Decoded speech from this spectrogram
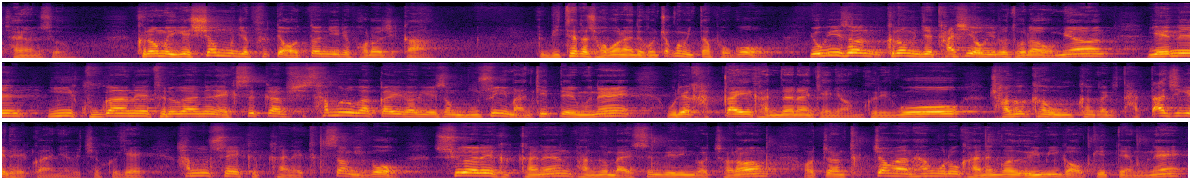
자연수. 그러면 이게 시험 문제 풀 때 어떤 일이 벌어질까? 그 밑에다 적어놔야 돼. 그건 조금 이따 보고. 여기선, 그럼 이제 다시 여기로 돌아오면 얘는 이 구간에 들어가는 x값이 3으로 가까이 가기 위해서 무수히 많기 때문에 우리가 가까이 간다는 개념. 그리고 좌극한 우극한까지 다 따지게 될 거 아니야. 그렇죠? 그게 함수의 극한의 특성이고 수열의 극한은 방금 말씀드린 것처럼 어쩌한 특정한 항으로 가는 건 의미가 없기 때문에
